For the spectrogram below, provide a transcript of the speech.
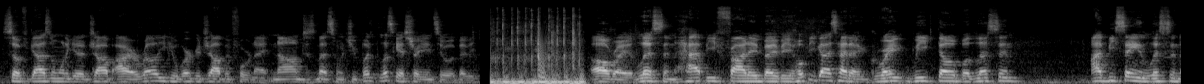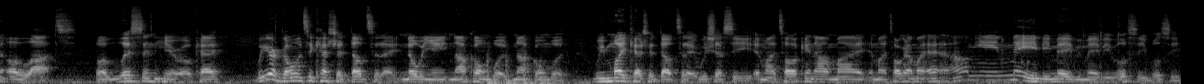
So if you guys don't want to get a job IRL, you can work a job in Fortnite. Nah, I'm just messing with you. But let's get straight into it, baby. All right, listen, happy Friday, baby. Hope you guys had a great week, though. But listen, I'd be saying listen a lot, but listen here, okay? We are going to catch a dub today. No, we ain't. Knock on wood. Knock on wood. We might catch a dub today. We shall see. Am I talking out my? Am I talking out my? I mean, maybe, maybe, maybe. We'll see. We'll see.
